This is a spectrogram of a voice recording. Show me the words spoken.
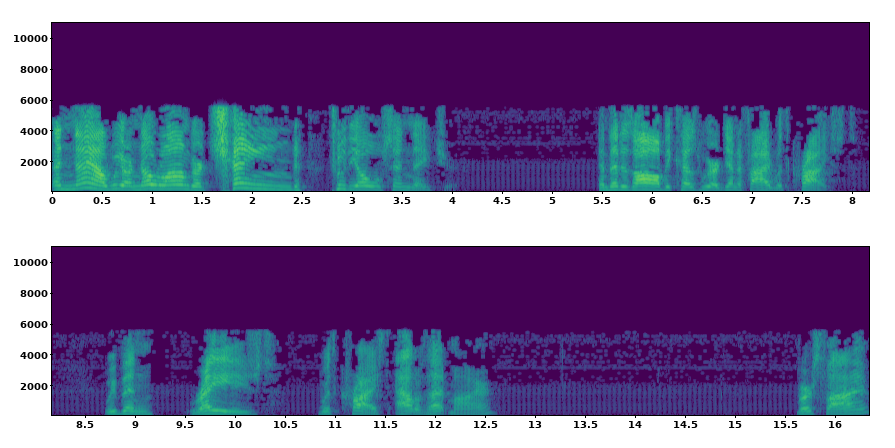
And now we are no longer chained to the old sin nature. And that is all because we are identified with Christ. We've been raised with Christ out of that mire. Verse 5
